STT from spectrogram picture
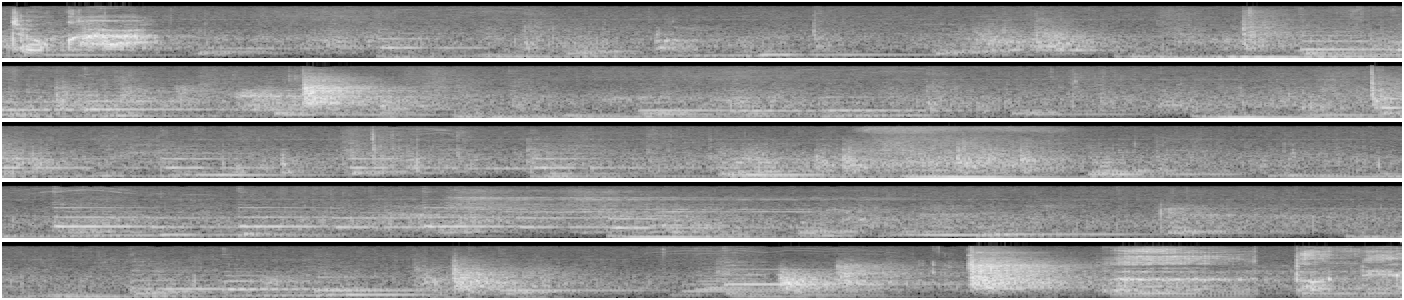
เจ้าค่ะ เออ ตอนนี้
